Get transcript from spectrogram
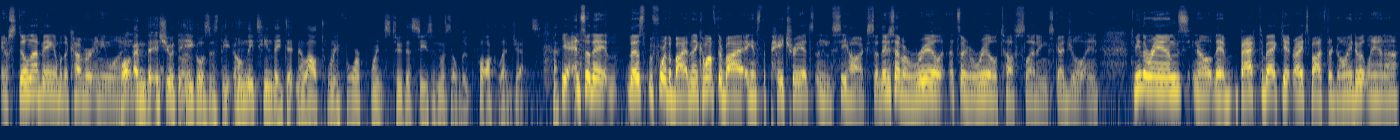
you know, still not being able to cover anyone. Well, and the issue with the uh-huh. Eagles is the only team they didn't allow 24 points to this season was the Luke Falk led Jets. Yeah, and so they that's before the bye. Then they come off their bye bye against the Patriots and the Seahawks. So they just have a real that's like a real tough sledding schedule. And to me, the Rams, you know, they have back-to-back get-right spots. They're going to Atlanta,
